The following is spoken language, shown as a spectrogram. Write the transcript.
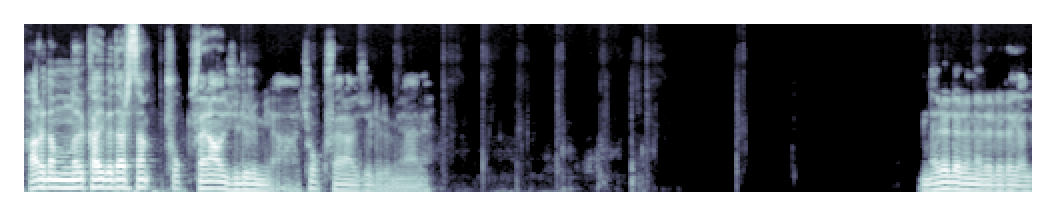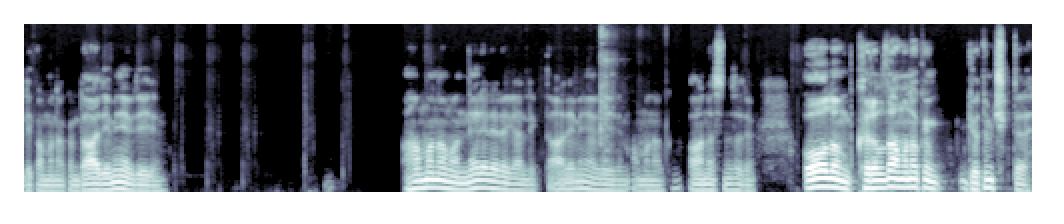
harbiden bunları kaybedersem çok fena üzülürüm ya. Çok fena üzülürüm yani. Nerelere nerelere geldik aman akım. Daha demin evdeydim. Aman aman nerelere geldik. Daha demin evdeydim aman akım. Anasını satayım. Oğlum kırıldı aman akım. Götüm çıktı.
